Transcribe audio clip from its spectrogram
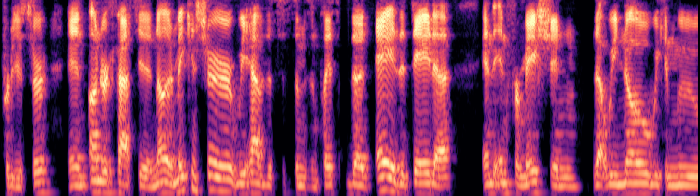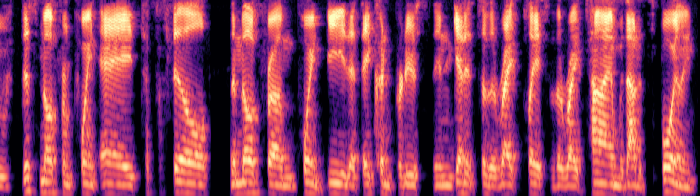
producer and undercapacity at another, making sure we have the systems in place that A, the data and the information that we know we can move this milk from point A to fulfill the milk from point B that they couldn't produce and get it to the right place at the right time without it spoiling.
